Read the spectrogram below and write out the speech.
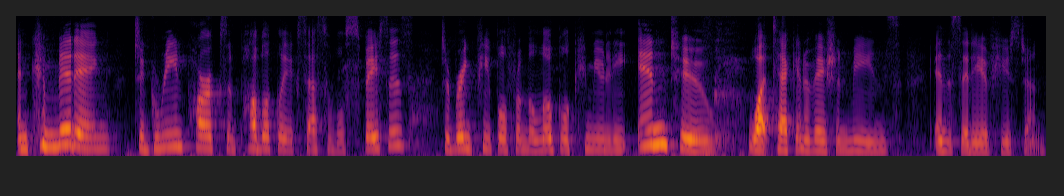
and committing to green parks and publicly accessible spaces to bring people from the local community into what tech innovation means in the city of Houston.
